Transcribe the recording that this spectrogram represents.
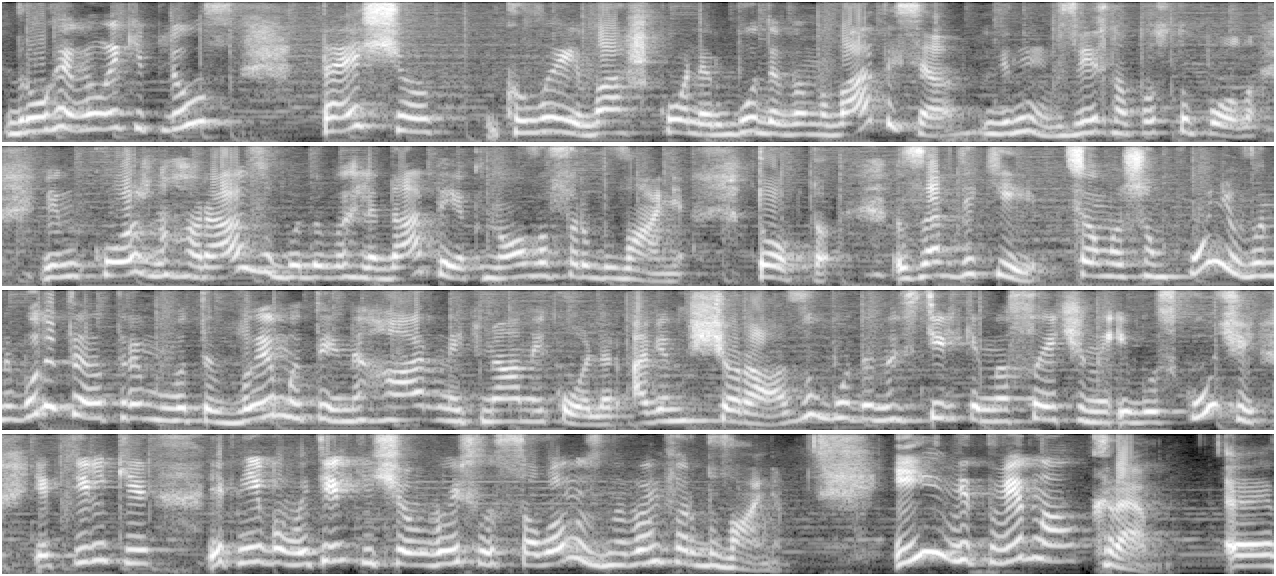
Другий великий плюс. Те, що коли ваш колір буде вимиватися, він ну, звісно поступово, він кожного разу буде виглядати як нове фарбування. Тобто, завдяки цьому шампуню ви не будете отримувати вимитий негарний тьмяний колір, а він щоразу буде настільки насичений і блискучий, як тільки як ніби ви тільки що вийшли з салону з новим фарбуванням. І відповідно крем. Е,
